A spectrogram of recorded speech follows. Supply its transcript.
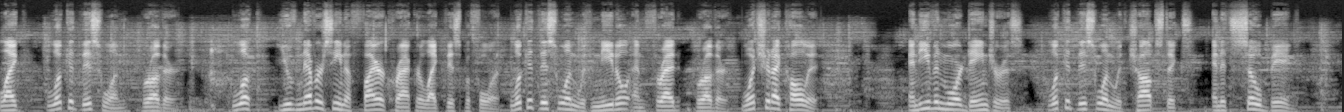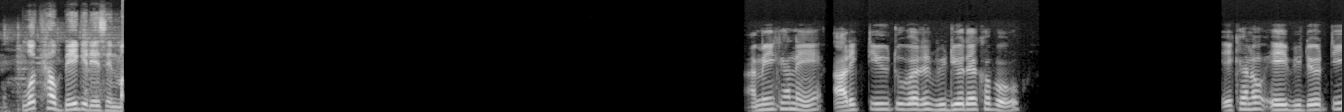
Like, look at this one, brother. Look, you've never seen a firecracker like this before. Look at this one with needle and thread, brother. What should I call it? And even more dangerous, Look at this one with chopsticks, and it's so big. Look how big it is in my. আমি এখানে আরেকটি ইউটিউবারের ভিডিও দেখাবো এখানেও এই ভিডিওটি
